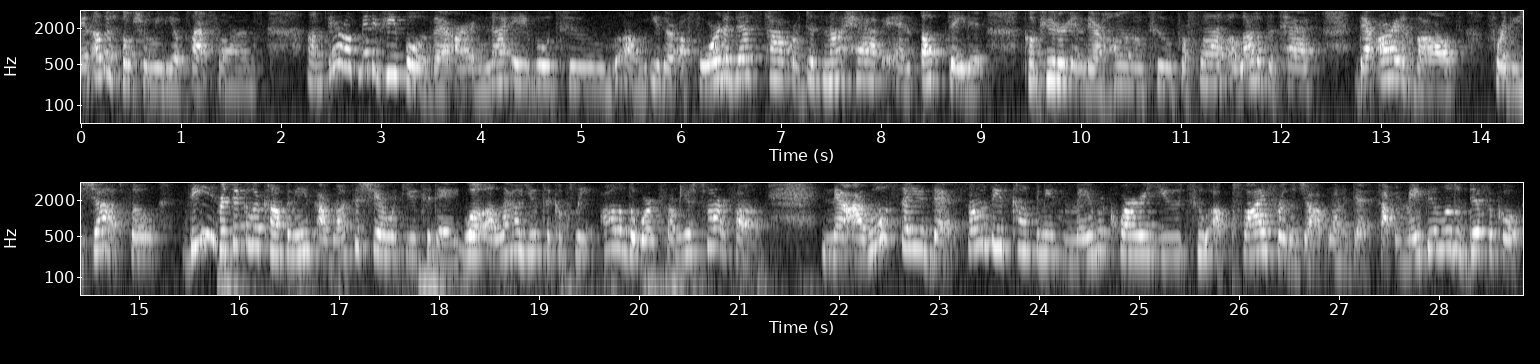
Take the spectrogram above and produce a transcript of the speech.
and other social media platforms. Um, there are many people that are not able to um, either afford a desktop or does not have an updated computer in their home to perform a lot of the tasks that are involved for these jobs. So these particular companies I want to share with you today will allow you to complete all of the work from your smartphone. Now, I will say that some of these companies may require you to apply for the job on a desktop. It may be a little difficult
